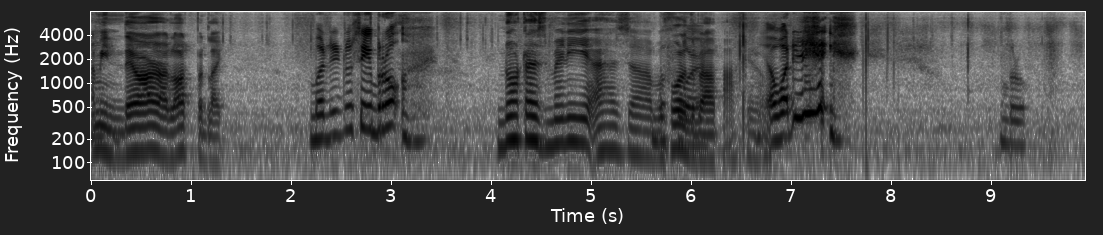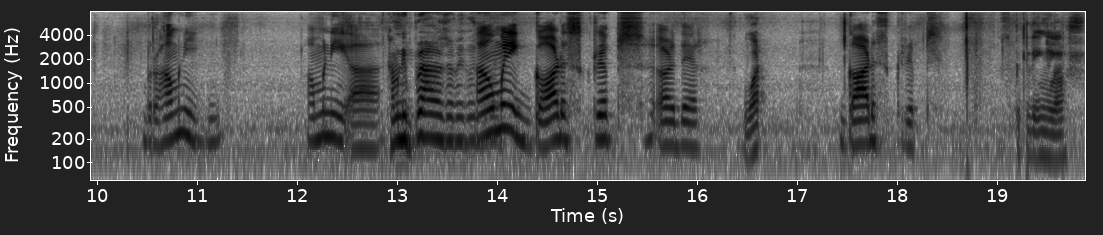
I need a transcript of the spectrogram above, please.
I mean, there are a lot, but like What did you say, bro? not as many as uh, before, the Before. battle pass. You know. Uh, what did you say, bro? Bro, how many? How many? Uh, How many brawlers are we going? how many god scripts are there? What? God scripts. Speak English.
